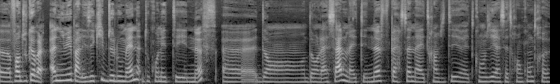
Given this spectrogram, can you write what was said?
euh, enfin, en tout cas, voilà, animé par les équipes de Lumen. Donc, on était neuf euh, dans, dans, la salle. On a été neuf personnes à être invitées, à être conviées à cette rencontre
